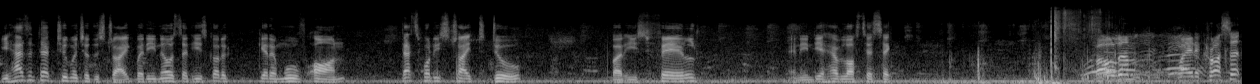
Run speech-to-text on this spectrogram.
He hasn't had too much of the strike, but he knows that he's got to get a move on. That's what he's tried to do, but he's failed, and India have lost their second. Oldham played across it,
